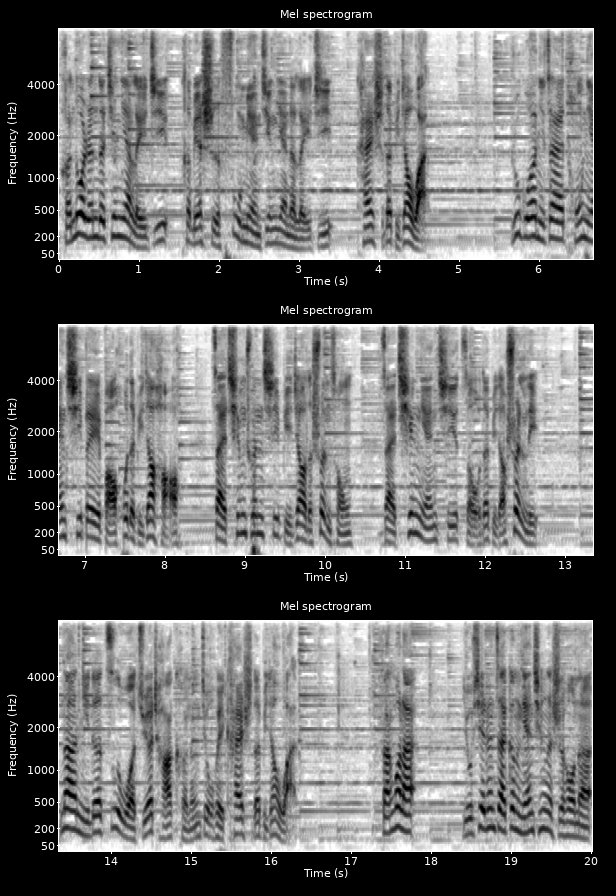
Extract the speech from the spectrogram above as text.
很多人的经验累积，特别是负面经验的累积，开始的比较晚。如果你在童年期被保护的比较好，在青春期比较的顺从，在青年期走的比较顺利，那你的自我觉察可能就会开始的比较晚。反过来。有些人在更年轻的时候呢，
